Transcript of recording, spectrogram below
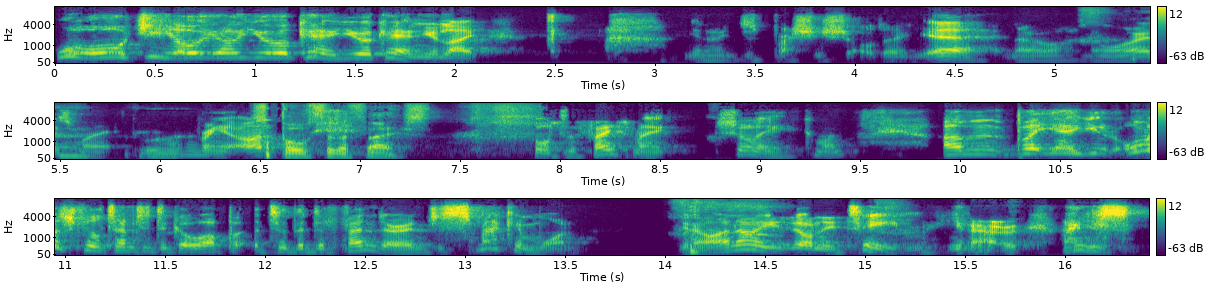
"Whoa, gee, oh, you you okay? You okay?" And you're like, you know, just brush your shoulder. Yeah, no, no worries, mate. Bring it on. Ball to the face. Ball to the face, mate. Surely, come on. Um, but yeah, you'd almost feel tempted to go up to the defender and just smack him one. You know, I know he's on a team. You know, I just,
